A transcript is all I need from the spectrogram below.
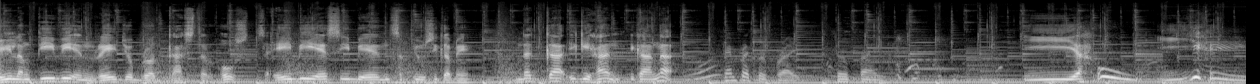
bilang TV and radio broadcaster host sa ABS-CBN sa QC kami, nagkaigihan, ika nga, Siyempre, surprise. Surprise. Yahoo! Yehey!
